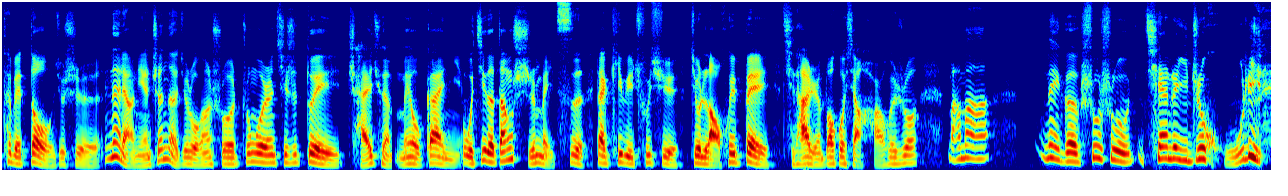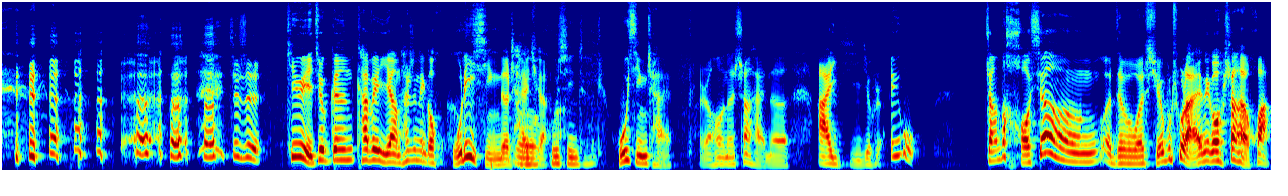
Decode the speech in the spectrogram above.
特别逗。就是那两年真的，就是我刚刚说，中国人其实对柴犬没有概念。我记得当时每次带 Kiwi 出去，就老会被其他人，包括小孩儿会说：“妈妈，那个叔叔牵着一只狐狸。” 就是 Kiwi 就跟咖啡一样，它是那个狐狸型的柴犬嘛，呃弧形柴，弧形柴。然后呢，上海的阿姨就是，哎呦，长得好像，呃，对我学不出来那个上海话，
